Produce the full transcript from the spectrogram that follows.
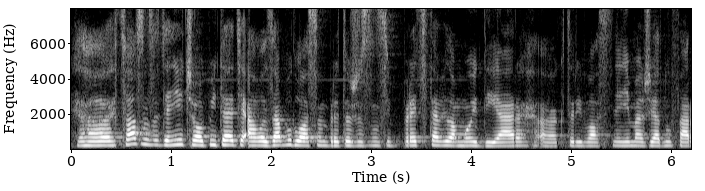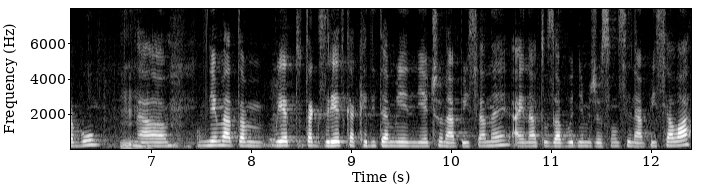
Chcela som sa ťa niečo opýtať, ale zabudla som, pretože som si predstavila môj diár, ktorý vlastne nemá žiadnu farbu. Mm-hmm. Nemá tam, je to tak zriedka, kedy tam je niečo napísané. Aj na to zabudnem, že som si napísala.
